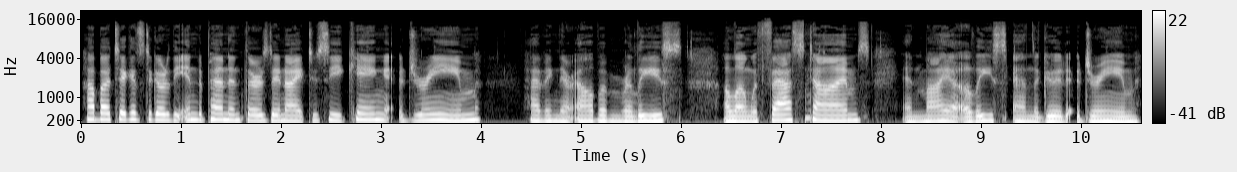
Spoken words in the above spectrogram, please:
How about tickets to go to the Independent Thursday night to see King Dream having their album release, along with Fast Times and Maya Elise and the Good Dream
